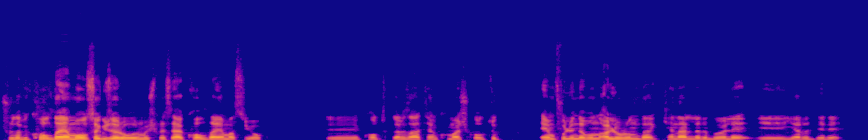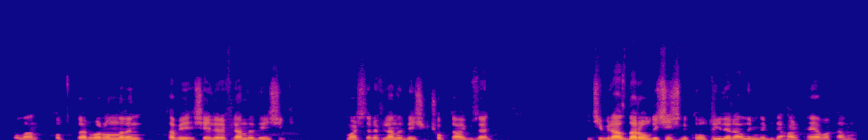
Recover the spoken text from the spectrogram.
Şurada bir kol dayama olsa güzel olurmuş. Mesela kol dayaması yok. E, koltukları zaten kumaş koltuk. En fullünde bunun alurunda kenarları böyle e, yarı deri olan koltuklar var. Onların tabii şeyleri falan da değişik. Kumaşları falan da değişik. Çok daha güzel. İçi biraz dar olduğu için şimdi koltuğu ileri alayım da bir de arkaya bakalım.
